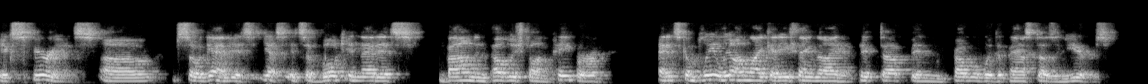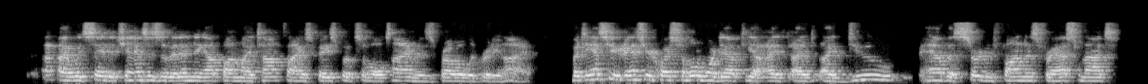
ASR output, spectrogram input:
experience. Uh, so again, it's yes, it's a book in that it's bound and published on paper, and it's completely unlike anything that I have picked up in probably the past dozen years. I would say the chances of it ending up on my top five space books of all time is probably pretty high. But to answer your, answer your question a little more depth, yeah, I, I, I do have a certain fondness for astronauts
